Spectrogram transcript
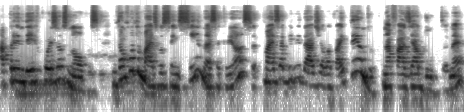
aprender coisas novas. Então, quanto mais você ensina essa criança, mais habilidade ela vai tendo na fase adulta, né?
